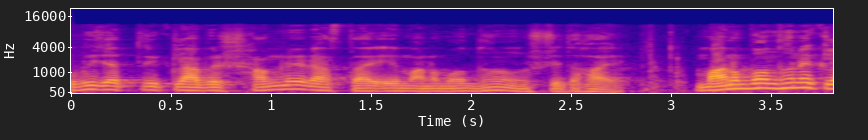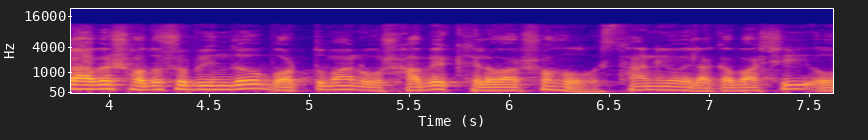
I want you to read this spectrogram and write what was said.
অভিযাত্রী ক্লাবের সামনের রাস্তায় এই মানববন্ধন অনুষ্ঠিত হয়। মানববন্ধনে ক্লাবের সদস্যবৃন্দ, বর্তমান ও সাবেক খেলোয়াড় সহ স্থানীয় এলাকাবাসী ও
